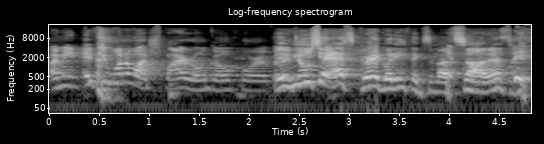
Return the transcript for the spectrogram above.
I mean, if you want to watch Spiral, go for it. But If don't you should think- ask Greg what he thinks about Saw. That's honestly,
